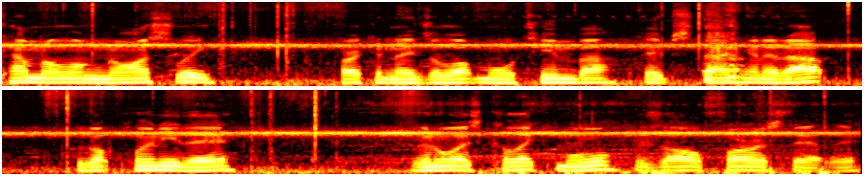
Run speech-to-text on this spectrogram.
coming along nicely. I reckon needs a lot more timber, keep stacking it up. We've got plenty there. We can always collect more, there's a whole forest out there.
